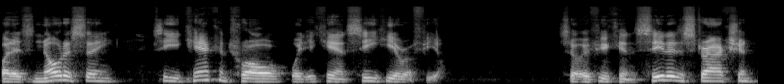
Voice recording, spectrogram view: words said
But it's noticing, see, you can't control what you can't see, hear, or feel. So if you can see the distraction,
